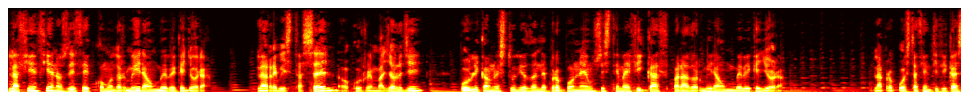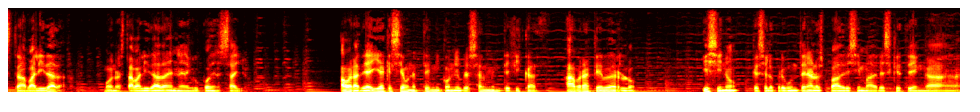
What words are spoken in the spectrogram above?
La ciencia nos dice cómo dormir a un bebé que llora. La revista Cell, o Current Biology, publica un estudio donde propone un sistema eficaz para dormir a un bebé que llora. La propuesta científica está validada. Bueno, está validada en el grupo de ensayo. Ahora, de ahí a que sea una técnica universalmente eficaz, habrá que verlo y si no, que se lo pregunten a los padres y madres que tengan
